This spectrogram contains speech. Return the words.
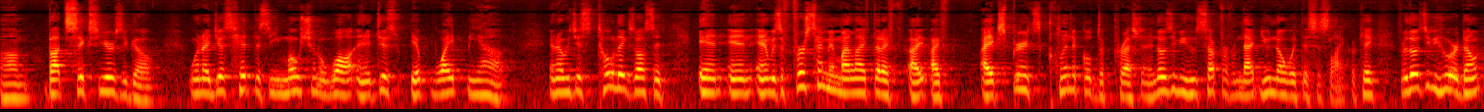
um, about six years ago when I just hit this emotional wall and it just it wiped me out. And I was just totally exhausted. And, and, and it was the first time in my life that I, I, I, I experienced clinical depression. And those of you who suffer from that, you know what this is like, okay? For those of you who are, don't,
